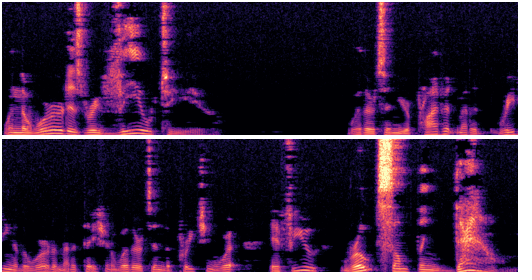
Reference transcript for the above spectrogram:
When the Word is revealed to you, whether it's in your private med- reading of the Word or meditation, whether it's in the preaching, if you wrote something down,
